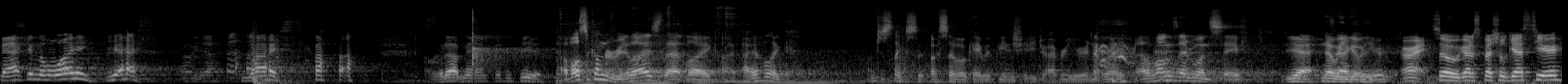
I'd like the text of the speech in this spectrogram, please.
Back in the white. Yes. Yeah. nice. what up, man? Good to see you. I've also come to realize that like I, I have like I'm just like so, so okay with being a shitty driver here in LA. as long as everyone's safe. Yeah. No ego here. All right. So we got a special guest here.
